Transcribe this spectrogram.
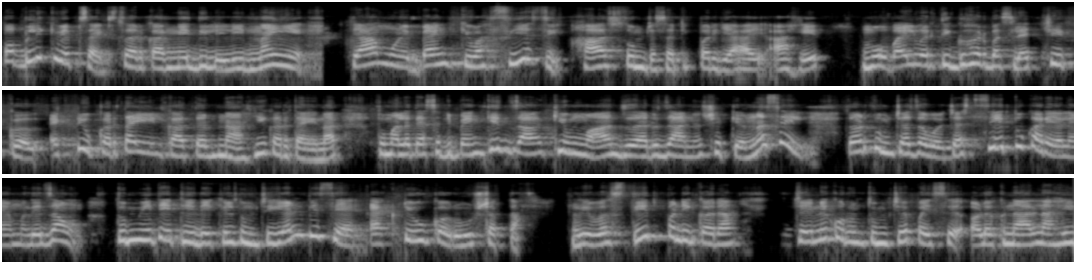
पब्लिक वेबसाईट सरकारने दिलेली नाहीये. त्यामुळे बँक किंवा सीएससी हाच तुमच्यासाठी पर्याय आहे. मोबाईलवरती घर बसल्या चेक ऍक्टिव्ह करता येईल का? तर नाही करता येणार. तुम्हाला त्यासाठी बँकेत जा किंवा जर जाणं शक्य नसेल तर तुमच्या जवळच्या सेतू कार्यालयामध्ये जाऊन तुम्ही तेथे देखील तुमची N P C I active करू शकता. व्यवस्थितपणे करा. जेणेकरून तुमचे पैसे अडकणार नाही.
